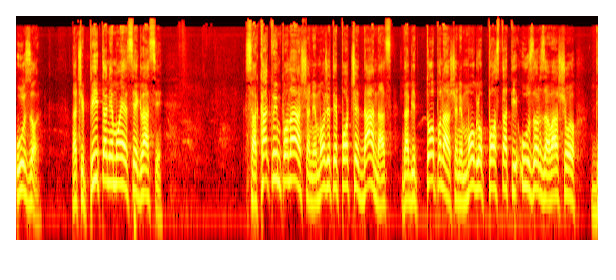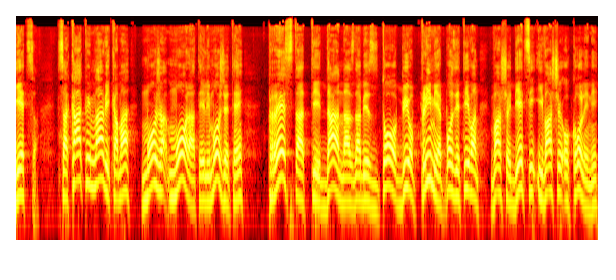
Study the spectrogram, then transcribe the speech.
uzor. Znači, pitanje moje se glasi, sa kakvim ponašanjem možete početi danas da bi to ponašanje moglo postati uzor za vašu djecu? Sa kakvim navikama moža, morate ili možete prestati danas da bi to bio primjer pozitivan vašoj djeci i vašoj okolini?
